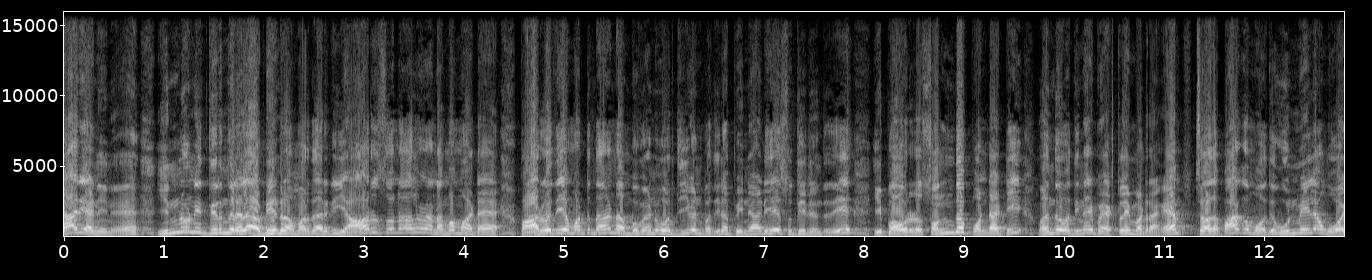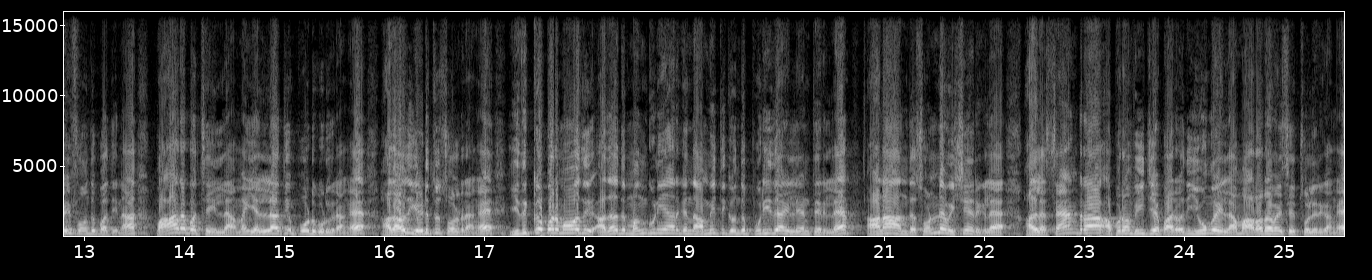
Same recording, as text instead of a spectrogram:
யார் யா நீனு? இன்னும் நீ திருந்தல அப்படின்ற மாதிரி தான் இருக்கு. யாரு சொன்னாலும் நான் நம்ப மாட்டேன். பார்வதியை மட்டும்தான் நம்புவேன்னு ஒரு ஜீவன் பார்த்தீங்கன்னா பின்னாடியே சுத்திட்டு இருந்தது. இப்போ அவரோட சொந்த பொண்டாட்டி வந்து பார்த்தீங்கன்னா இப்போ எக்ஸ்பிளைன் பண்றாங்க. ஸோ அதை பார்க்கும்போது உண்மையிலே அவங்க ஒய்ஃப் வந்து பார்த்தீங்கன்னா பாரபட்சம் இல்லாமல் எல்லாத்தையும் போட்டு கொடுக்குறாங்க. அதாவது எடுத்து சொல்கிறாங்க இதுக்கப்புறமாவது அதாவது மங்குனியாக இருக்க இந்த அமித்துக்கு வந்து புரியுதா இல்லையான்னு தெரியல. ஆனால் அந்த சொன்ன விஷயம் இருக்குல்ல அதில் சாண்ட்ரா அப்புறம் விஜய் பார்வதி இவங்க இல்லாமல் அரோராவை சேர்த்து சொல்லியிருக்காங்க.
